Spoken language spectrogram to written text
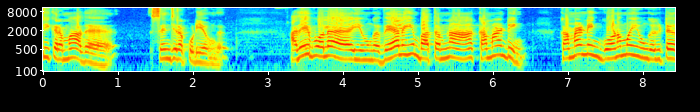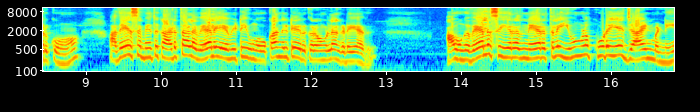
சீக்கிரமாக அதை செஞ்சிடக்கூடியவங்க. அதே போல் இவங்க வேலையும் பார்த்தோம்னா கமாண்டிங் கமாண்டிங் குணமும் இவங்கக்கிட்ட இருக்கும். அதே சமயத்துக்கு அடுத்த வேலையை விட்டு இவங்க உட்காந்துக்கிட்டே இருக்கிறவங்களாம் கிடையாது. அவங்க வேலை செய்கிற நேரத்தில் இவங்களும் கூடயே ஜாயின் பண்ணி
